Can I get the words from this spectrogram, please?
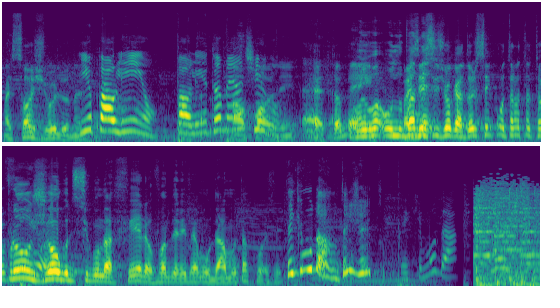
Mas só Júlio, né? E o Paulinho? Paulinho também é ah, ativo. Paulinho. É, também. O, o, Mas esses jogadores sem contrato até o Pro jogo de segunda-feira, o Vanderlei vai mudar muita coisa. Tem que mudar, não tem jeito. Tem que mudar. Thank you.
